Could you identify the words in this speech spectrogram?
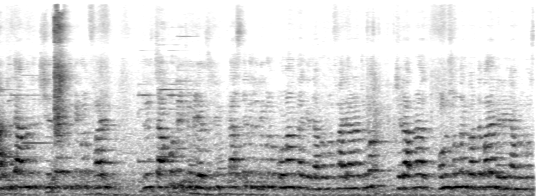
আর যদি আমরা যদি সে জায়গায় যদি কোনো ফাইল যদি চাপও দিই যদি এলসিটির কাছ থেকে যদি কোনো প্রমাণ থাকে যে আমরা কোনো ফাইল আনার জন্য সেটা আপনারা অনুসন্ধান করতে পারেন এটা নিয়ে আমরা কোনো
